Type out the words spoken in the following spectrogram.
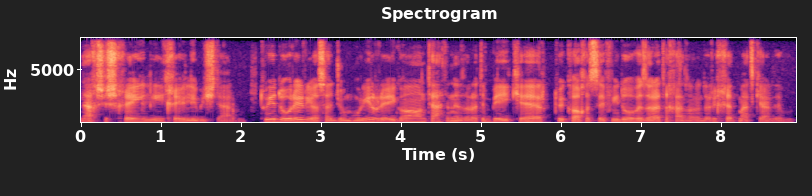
نقشش خیلی خیلی بیشتر بود. توی دوره ریاست جمهوری ریگان تحت نظارت بیکر توی کاخ سفید و وزارت خزانهداری خدمت کرده بود.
